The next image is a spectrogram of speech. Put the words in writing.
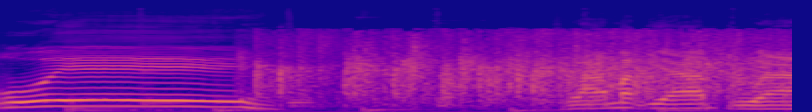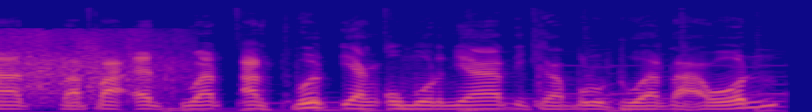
Wih. Selamat ya buat Bapak Edward Archbold yang umurnya 32 tahun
